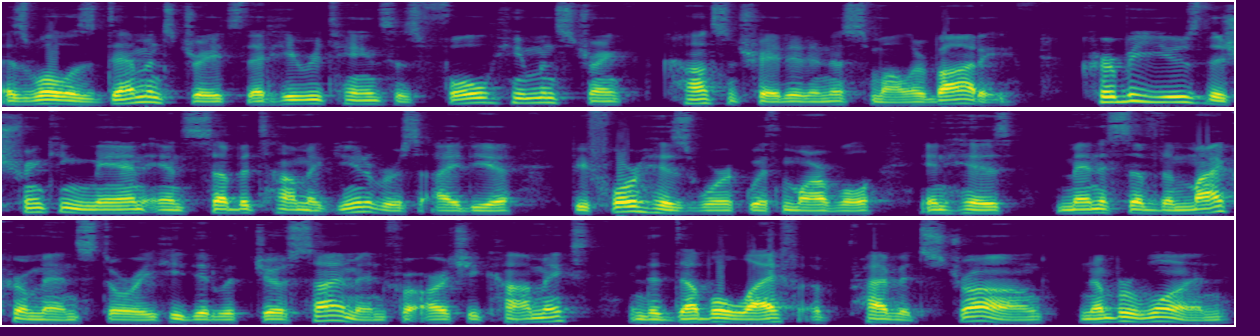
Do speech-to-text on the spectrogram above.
as well as demonstrates that he retains his full human strength concentrated in a smaller body. Kirby used the shrinking man and subatomic universe idea before his work with Marvel in his Menace of the Micromen story he did with Joe Simon for Archie Comics in The Double Life of Private Strong, number 1,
